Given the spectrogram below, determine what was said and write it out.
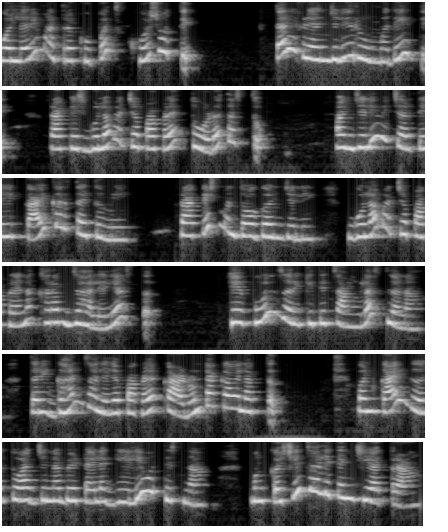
वल्लरी मात्र खूपच खुश होते. तर इकडे अंजली रूममध्ये येते. राकेश गुलाबाच्या पाकळ्या तोडत असतो. अंजली विचारते हे काय करताय तुम्ही? राकेश म्हणतो अगं अंजली गुलाबाच्या पाकळ्यांना खराब झालेले असतात. हे फूल जरी किती चांगलं असलं ना तरी घाण झालेल्या पाकळ्या काढून टाकाव्या लागतात. पण काय ग तू आजींना भेटायला गेली होतीस ना? मग कशी झाली त्यांची यात्रा?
